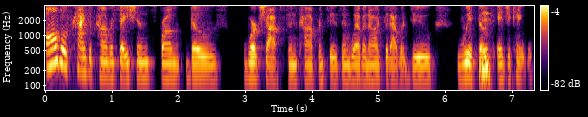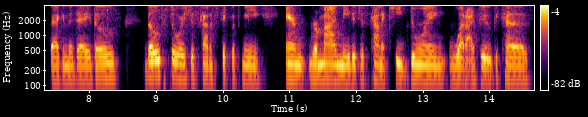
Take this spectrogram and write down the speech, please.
all those kinds of conversations from those workshops and conferences and webinars that I would do with mm. those mm. educators back in the day, those those stories just kind of stick with me and remind me to just kind of keep doing what I do because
